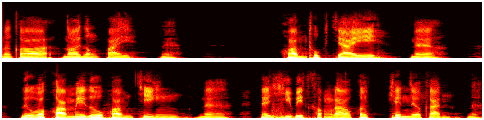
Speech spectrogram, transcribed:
มันก็น้อยลงไปนะความทุกข์ใจนะหรือว่าความไม่รู้ความจริงนะในชีวิตของเราก็เช่นเดียวกันนะ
